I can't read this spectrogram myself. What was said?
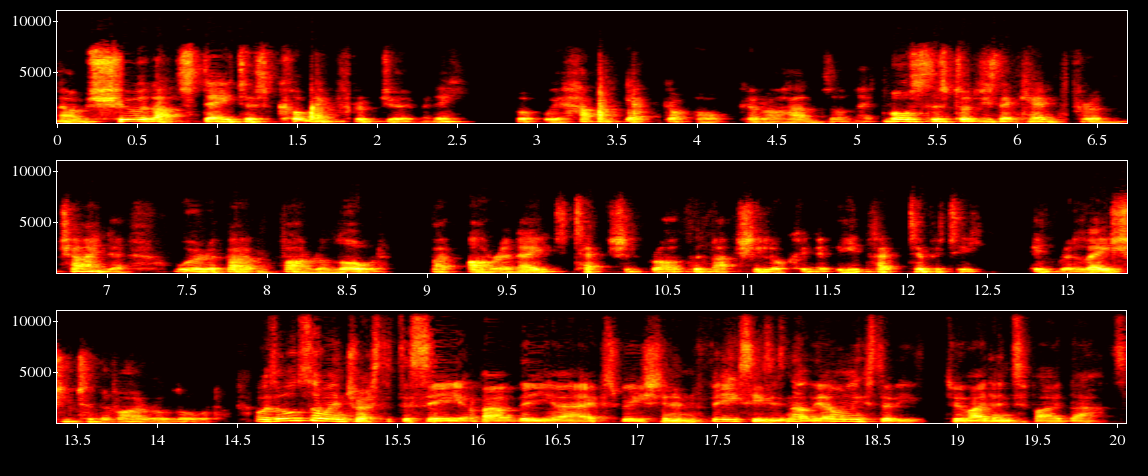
Now, I'm sure that's data is coming from Germany, but we haven't yet got, got our hands on it. Most of the studies that came from China were about viral load, about RNA detection, rather than actually looking at the infectivity in relation to the viral load. I was also interested to see about the uh, excretion in feces. It's not the only study to have identified that,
